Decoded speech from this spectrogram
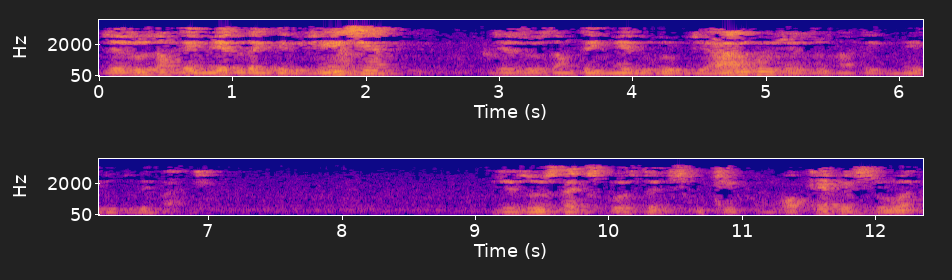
Jesus não tem medo da inteligência, Jesus não tem medo do diálogo, Jesus não tem medo do debate. Jesus está disposto a discutir com qualquer pessoa,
